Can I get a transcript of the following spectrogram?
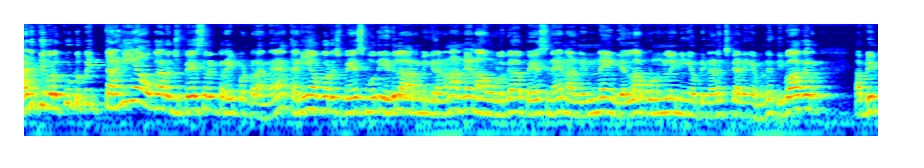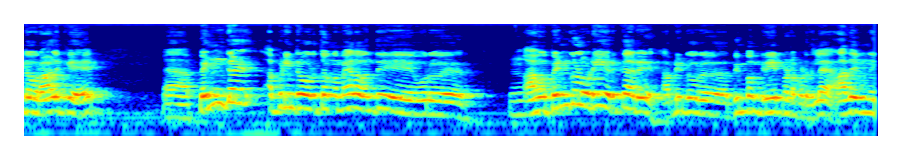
அடுத்து இவரை கூட்டு போய் தனியாக உட்கார வச்சு பேசுறதுக்கு ட்ரை பண்ணுறாங்க தனியாக உட்கார வச்சு பேசும்போது எதில் ஆரம்பிக்கிறாங்கன்னா அண்ணே நான் உங்களுக்காக பேசினேன். நான் நின்று இங்கே எல்லா பொண்ணுங்களையும் நீங்கள் அப்படி நினைச்சுக்காதீங்க அப்படின்னு திவாகர் அப்படின்ற ஒரு ஆளுக்கு பெண்கள் அப்படின்ற ஒருத்தவங்க மேலே வந்து ஒரு அவங்க பெண்களோடயே இருக்காரு அப்படின்ற ஒரு பிம்பம் கிரியேட் பண்ணப்படுதுல அதை இவங்க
